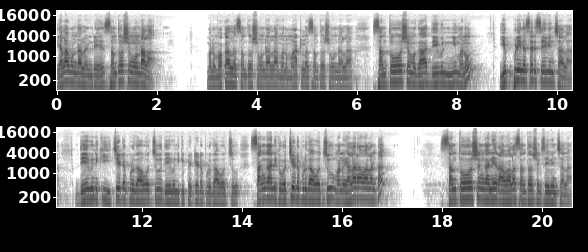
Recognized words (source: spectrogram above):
ఎలా ఉండాలంటే సంతోషంగా ఉండాలా? మన ముఖాల్లో సంతోషం ఉండాలా? మన మాటల్లో సంతోషం ఉండాలా? సంతోషముగా దేవుణ్ణి మనం ఎప్పుడైనా సరే సేవించాలా? దేవునికి ఇచ్చేటప్పుడు కావచ్చు దేవునికి పెట్టేటప్పుడు కావచ్చు సంఘానికి వచ్చేటప్పుడు కావచ్చు మనం ఎలా రావాలంట? సంతోషంగానే రావాలా? సంతోషంగా సేవించాలా?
